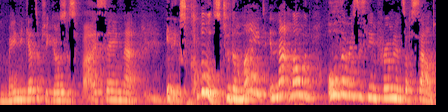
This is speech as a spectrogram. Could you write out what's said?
mainly Gyaltsabje, goes as far as saying that it excludes to the mind, in that moment, all there is is the impermanence of sound,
